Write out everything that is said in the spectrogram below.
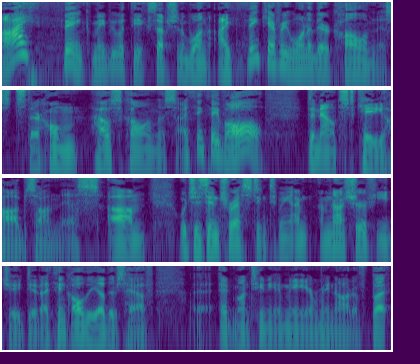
I think, maybe with the exception of one, I think every one of their columnists, their home house columnists, I think they've all denounced Katie Hobbs on this, um, which is interesting to me. I'm, I'm not sure if EJ did. I think all the others have. Uh, Ed Montini may or may not have, but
